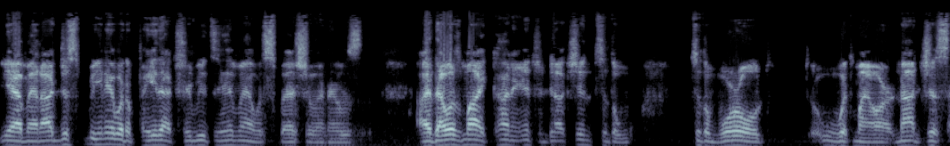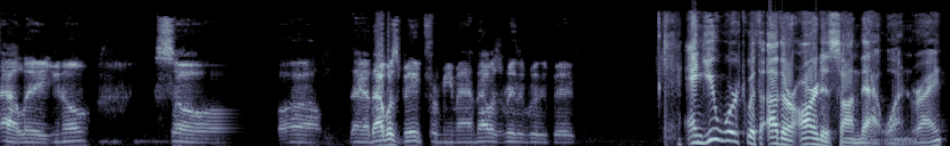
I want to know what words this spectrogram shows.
yeah, man, I just being able to pay that tribute to him, man, was special, and it was, I that was my kind of introduction to the to the world with my art, not just LA, you know. So um, yeah, that was big for me, man. That was really really big. And you worked with other artists on that one, right?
